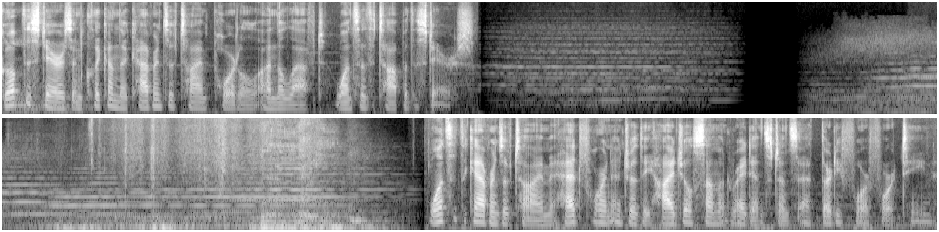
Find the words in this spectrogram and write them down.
Go up the stairs and click on the Caverns of Time portal on the left, once at the top of the stairs. Once at the Caverns of Time, head for and enter the Hyjal Summit Raid instance at 3414.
